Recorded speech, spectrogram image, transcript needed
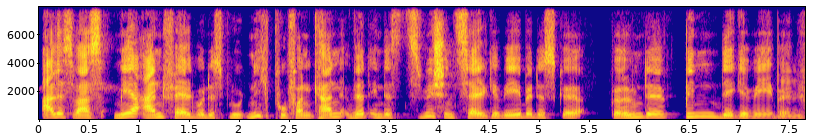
Alles, was mehr anfällt, wo das Blut nicht puffern kann, wird in das Zwischenzellgewebe des berühmte Bindegewebe. Mhm.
